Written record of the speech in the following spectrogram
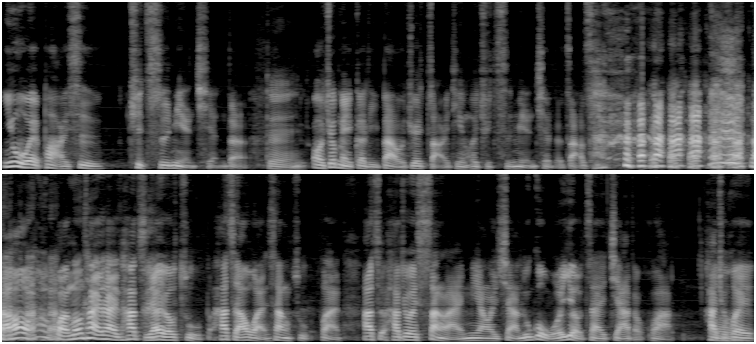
因为我也不好意思去吃免钱的，对，我就每个礼拜我就会早一天会去吃免钱的早餐，然后房东太太她只要有煮，她只要晚上煮饭，她就她就会上来瞄一下，如果我有在家的话。她就会，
